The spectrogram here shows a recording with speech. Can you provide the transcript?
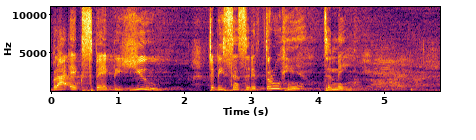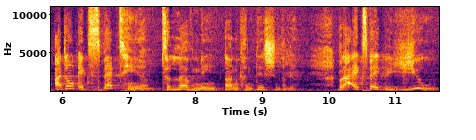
But I expect you to be sensitive through him to me. I don't expect him to love me unconditionally, but I expect you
